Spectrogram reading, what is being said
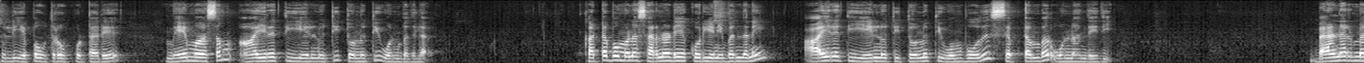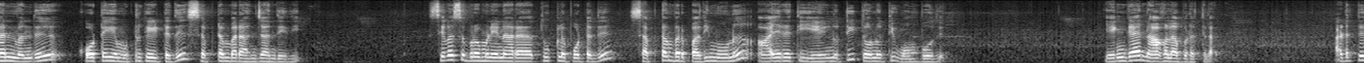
சொல்லி எப்போ உத்தரவு போட்டார்? மே மாதம் ஆயிரத்தி எழுநூற்றி தொண்ணூற்றி ஒன்பதில். கட்டபொம்மனை சரணடைய கோரிய நிபந்தனை ஆயிரத்தி எழுநூற்றி தொண்ணூற்றி ஒம்பது செப்டம்பர் ஒன்றாந்தேதி பேனர்மேன் வந்து கோட்டையை முற்றுகையிட்டது செப்டம்பர் அஞ்சாந்தேதி சிவசுப்பிரமணியனாரை தூக்கில் போட்டது செப்டம்பர் பதிமூணு ஆயிரத்தி எழுநூற்றி தொண்ணூற்றி ஒம்பது. எங்கே நாகலாபுரத்தில். அடுத்து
